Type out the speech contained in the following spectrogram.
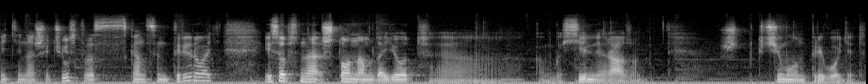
эти наши чувства, сконцентрировать. И, собственно, что нам дает э, как бы сильный разум, к чему он приводит.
